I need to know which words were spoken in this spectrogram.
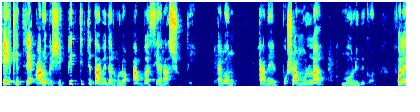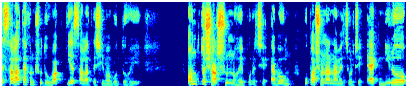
এই ক্ষেত্রে আরও বেশি কৃতিত্বের দাবিদার হলো আব্বাসিয়া রাজশক্তি এবং তাদের পোষা মোল্লা মৌলবীগণ ফলে সালাত এখন শুধু ওয়াক্তিয়া সালাতে সীমাবদ্ধ হয়ে অন্তঃসার শূন্য হয়ে পড়েছে এবং উপাসনার নামে চলছে এক নীরব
